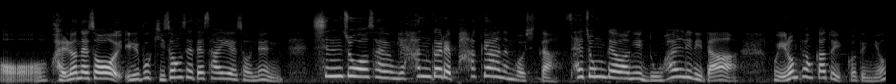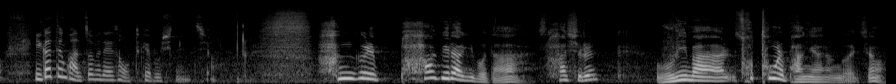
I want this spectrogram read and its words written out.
어, 관련해서 일부 기성세대 사이에서는 신조어 사용이 한글을 파괴하는 것이다. 세종대왕이 노할 일이다. 뭐 이런 평가도 있거든요. 이 같은 관점에 대해서 어떻게 보시는지요? 한글 파괴라기보다 사실은 우리말 소통을 방해하는 거죠.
